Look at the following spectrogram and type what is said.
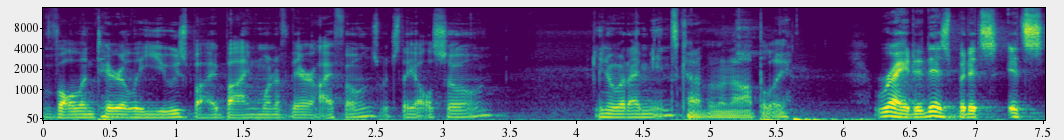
voluntarily use by buying one of their iPhones, which they also own? You know what I mean? it's kind of a monopoly. Right, it is, but it's it's,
